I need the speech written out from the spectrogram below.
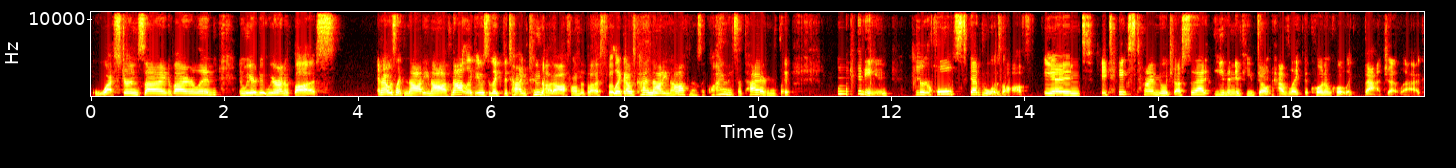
western side of Ireland and we were we were on a bus and I was like nodding off, not like it was like the time to nod off on the bus, but like I was kind of nodding off and I was like, why am I so tired? And it's like, I'm kidding. Your whole schedule is off. And it takes time to adjust to that, even if you don't have like the quote unquote like bad jet lag.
